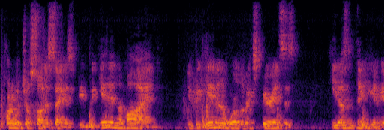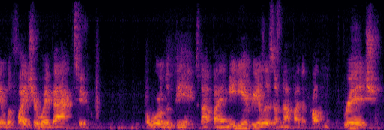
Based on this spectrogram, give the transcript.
Part of what Gilson is saying is if you begin in the mind, you begin in a world of experiences, he doesn't think you're going to be able to fight your way back to a world of beings, not by immediate realism, not by the problem of the bridge,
